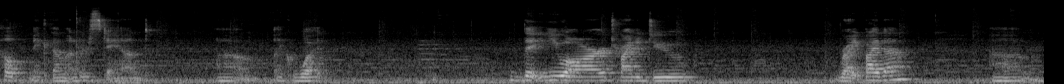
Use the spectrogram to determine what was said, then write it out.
help make them understand um, like what that you are trying to do right by them. Um,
